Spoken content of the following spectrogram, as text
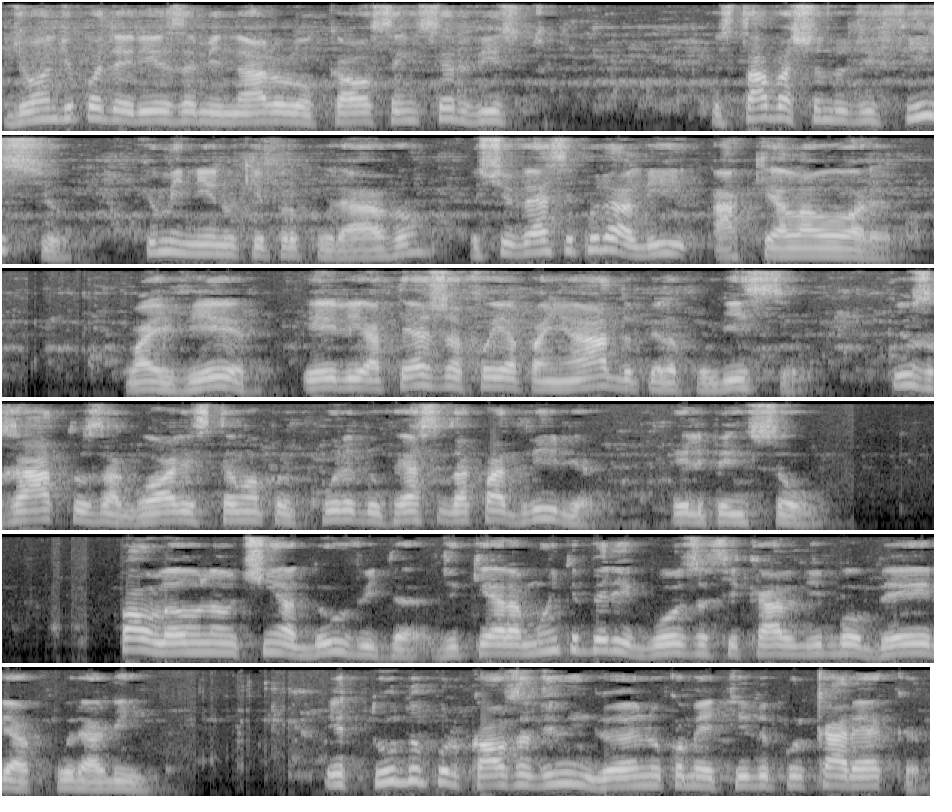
de onde poderia examinar o local sem ser visto. Estava achando difícil que o menino que procuravam estivesse por ali àquela hora. Vai ver, ele até já foi apanhado pela polícia e os ratos agora estão à procura do resto da quadrilha, ele pensou. Paulão não tinha dúvida de que era muito perigoso ficar de bobeira por ali e tudo por causa de um engano cometido por Careca,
